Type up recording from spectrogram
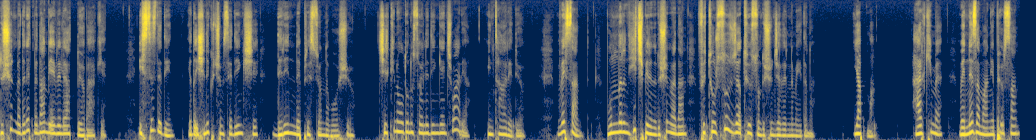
düşünmeden etmeden bir evliliğe atlıyor belki. İşsiz dediğin ya da işini küçümsediğin kişi derin depresyonla boğuşuyor. Çirkin olduğunu söylediğin genç var ya intihar ediyor. Ve sen bunların hiçbirini düşünmeden fütursuzca atıyorsun düşüncelerini meydana. Yapma. Her kime ve ne zaman yapıyorsan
